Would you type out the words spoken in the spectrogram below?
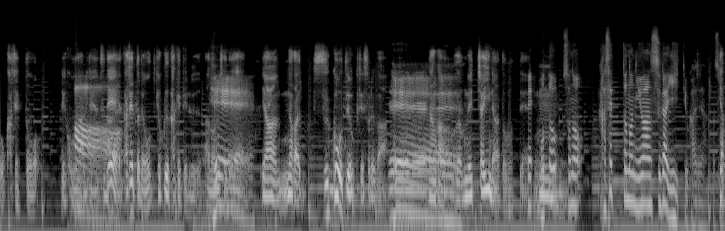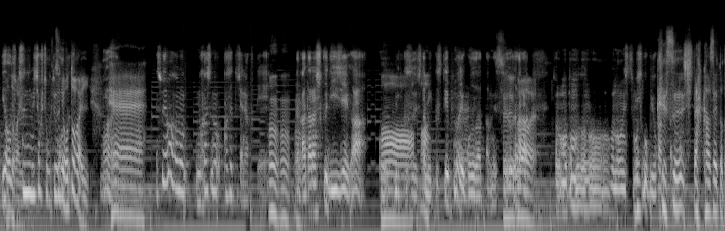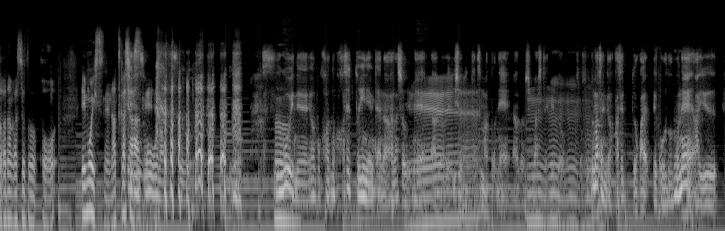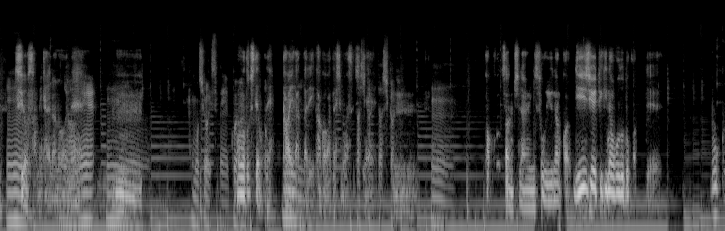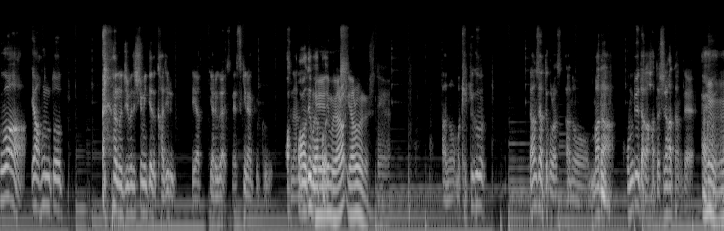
こうカセットレコーダーみたいなやつでカセットで曲かけてるあのお店で。へいやなんかすごい音良くてそれが。なんかめっちゃいいなと思って。え。うん。音、そのカセットのニュアンスがいいっていう感じなんですか？いやいや普通にめちゃくちゃ音普通に音がいい。いはい。へそれはあの昔のカセットじゃなくて、え。うんうんうん。なんか新しく DJ がこうミックスしたミックステープのレコードだったんですだからその元々のこの音質もすごく良かったミック。スしたカセットとかなんかちょっとこう、エモいっすね。懐かしいっすね。そうなんですよ。すごいね、やっぱかなんかカセットいいねみたいな話をね、あの一緒に行った妻とね、あのしましたけどまさにカセットとかレコードのね、ああいううん強さみたいなのはね、ね。ううんん。面白いですね。こものれとしてもね、可愛かったり、かっこよかったりしますし確かにね。確かに。うんうん。高橋さんちなみにそういうなんか DJ 的なこととかって、僕は、いや、本当 あの自分で趣味程度かじるってややるぐらいですね。好きな曲。つなああ、でもやっぱえーでもやらやるんですね。あの、まあ、結局、ダンスやった頃は、あの、まだコンピューターが発達しなかったんで、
